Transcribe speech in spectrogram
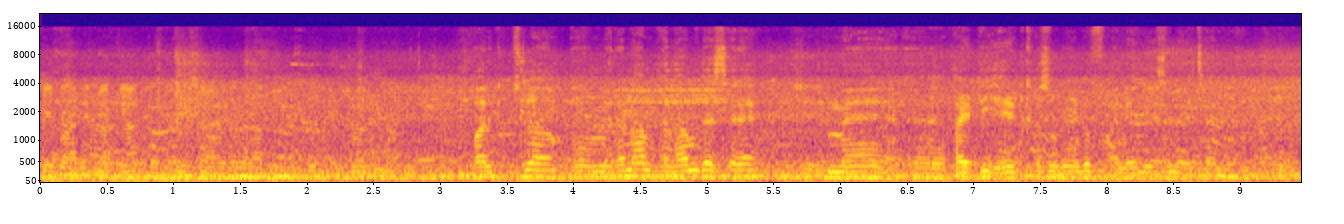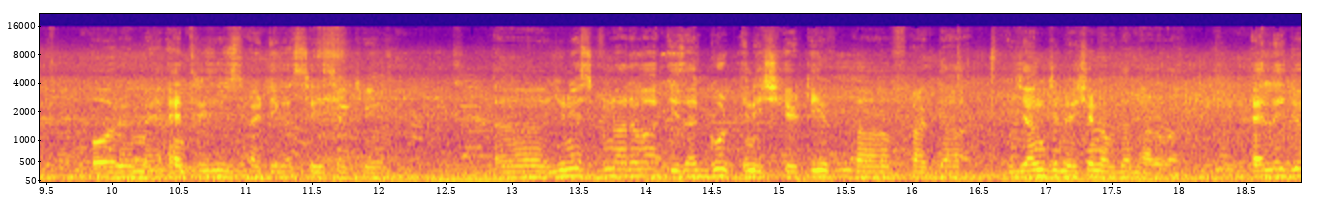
کے بارے میں کیا کامنٹس ہیں اگر آپ انٹرو دیں وعلیکم السلام میرا نام الحم دسر ہے۔ میں آئی ٹی ایٹ کا اسٹوڈنٹ ہوں فائنل ایئر میرے چل اور میں این تھری سی سوسائٹی کا اسٹیج سیکٹری ہوں۔ University Narowal is a good initiative for the young generation of the Narowal پہلے جو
